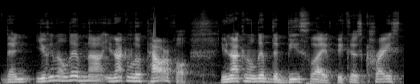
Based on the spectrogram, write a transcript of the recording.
then you're going to live not you're not going to live powerful. You're not going to live the beast life because Christ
